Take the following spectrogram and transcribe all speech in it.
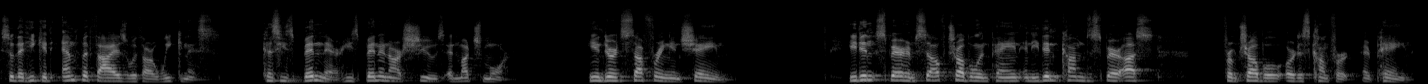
so that he could empathize with our weakness because he's been there, he's been in our shoes, and much more. He endured suffering and shame. He didn't spare himself trouble and pain, and he didn't come to spare us from trouble or discomfort or pain.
